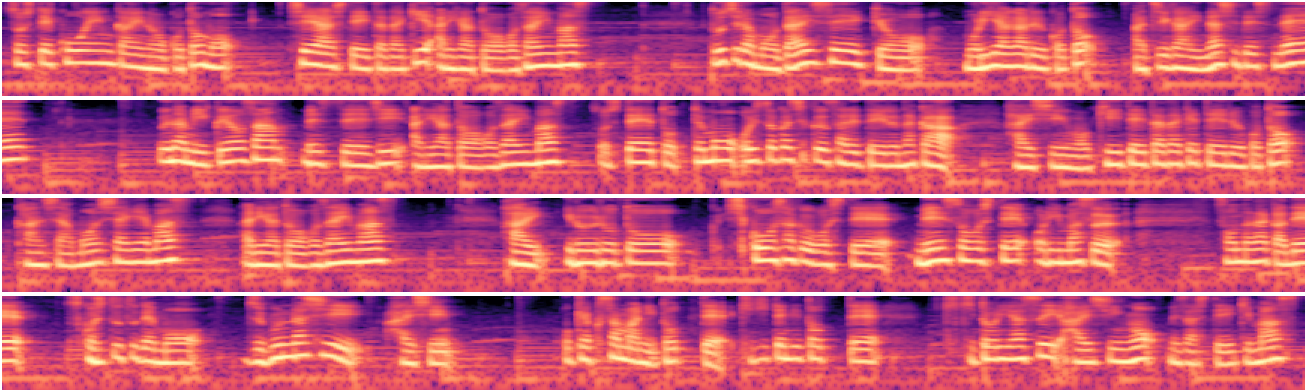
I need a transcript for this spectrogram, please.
そして講演会のこともシェアしていただきありがとうございます。どちらも大盛況盛り上がること間違いなしですね。うなみいくよさんメッセージありがとうございます。そしてとってもお忙しくされている中配信を聞いていただけていること感謝申し上げます。ありがとうございます。はいいろいろと試行錯誤して瞑想しております。そんな中で少しずつでも自分らしい配信お客様にとって聞き手にとって聞き取りやすい配信を目指していきます。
